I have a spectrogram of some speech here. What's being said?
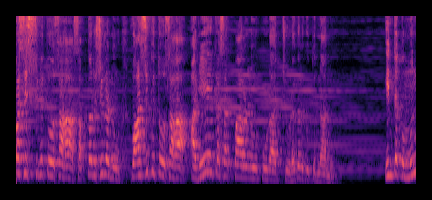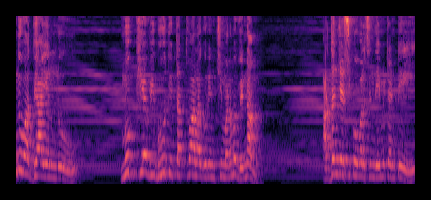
వశిష్ఠునితో సహా సప్తఋషులను వాసుకితో సహా అనేక సర్పాలను కూడా చూడగలుగుతున్నాను. ఇంతకు ముందు అధ్యాయంలో ముఖ్య విభూతి తత్వాల గురించి మనము విన్నాము. అర్థం చేసుకోవలసింది ఏమిటంటే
